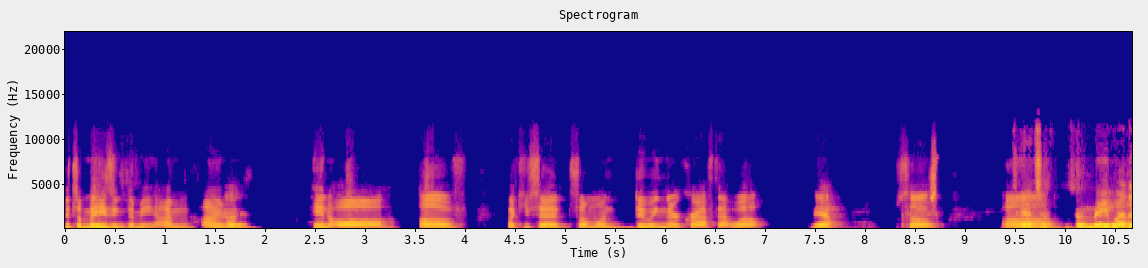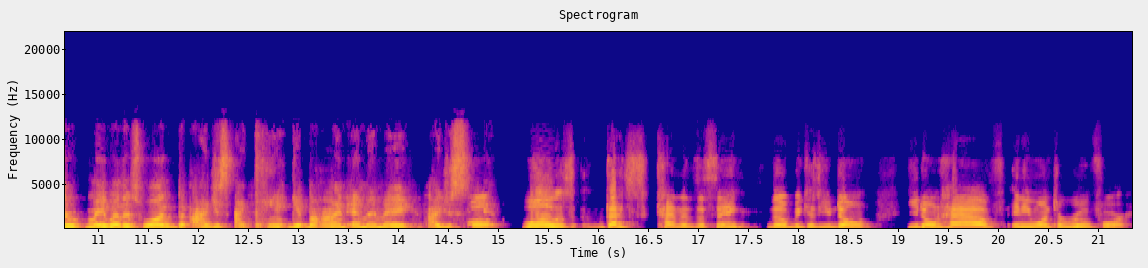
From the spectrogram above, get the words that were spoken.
it's amazing to me. I'm I'm Oh, yeah. in awe of, like you said, someone doing their craft that well. Yeah. So, um, yeah, so, so Mayweather Mayweather's one, but I just I can't get behind MMA. I just Well, well, that's kind of the thing, though, because you don't you don't have anyone to root for.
